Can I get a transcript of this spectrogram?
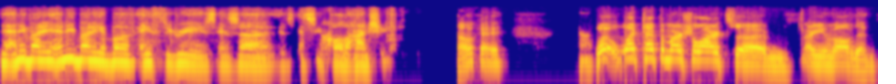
Yeah, yeah anybody anybody above eighth degrees is uh it's, it's called a Hanshi. Okay. Yeah. What what type of martial arts um, are you involved in?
